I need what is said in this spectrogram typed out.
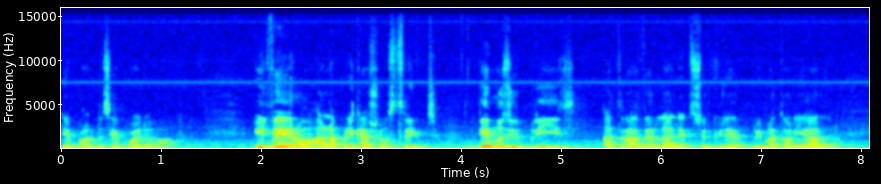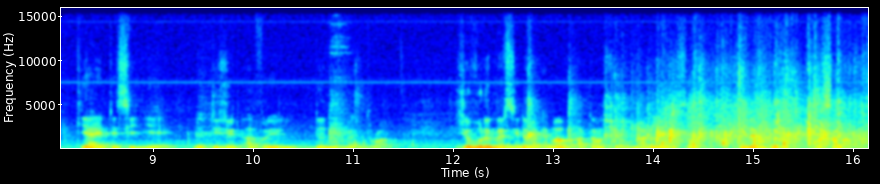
de ces points de vente. Ils veilleront à l'application stricte des mesures prises à travers la lettre circulaire primatoriale qui a été signée le 18 avril 2023. Je vous remercie de votre aimable attention. Marlène Wassalam.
